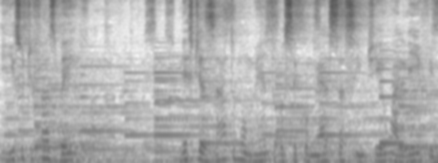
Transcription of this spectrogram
E isso te faz bem. Neste exato momento você começa a sentir um alívio.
